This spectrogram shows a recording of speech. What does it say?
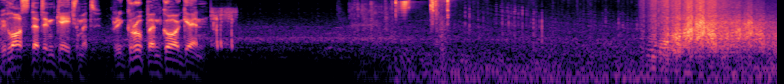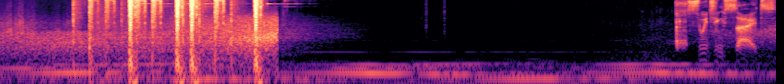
We lost that engagement. Regroup and go again. Switching sides.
